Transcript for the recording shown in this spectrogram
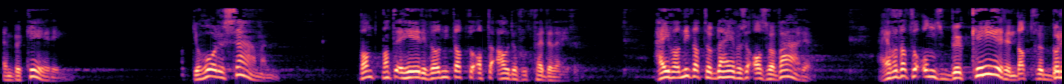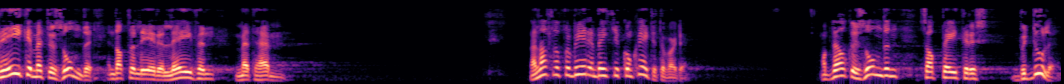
en bekering. Die horen samen. Want, want de Heer wil niet dat we op de oude voet verder leven. Hij wil niet dat we blijven zoals we waren. Hij wil dat we ons bekeren, dat we breken met de zonde en dat we leren leven met Hem. Nou, laten we proberen een beetje concreter te worden. Want welke zonden zou Petrus bedoelen?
